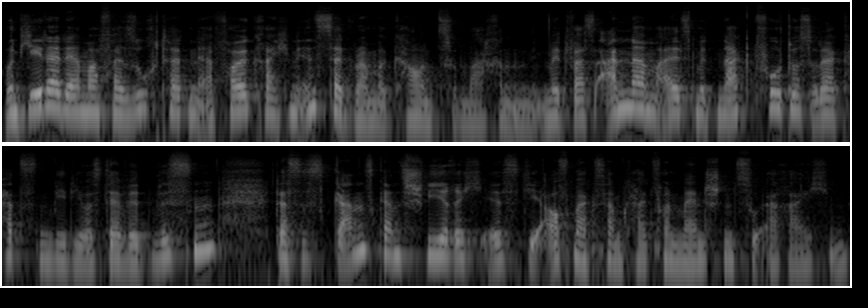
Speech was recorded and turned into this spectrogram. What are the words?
Und jeder, der mal versucht hat, einen erfolgreichen Instagram-Account zu machen, mit was anderem als mit Nacktfotos oder Katzenvideos, der wird wissen, dass es ganz, ganz schwierig ist, die Aufmerksamkeit von Menschen zu erreichen.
